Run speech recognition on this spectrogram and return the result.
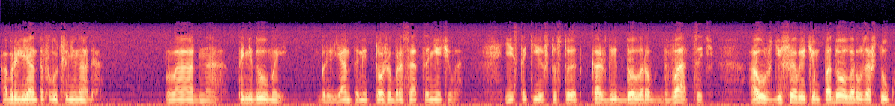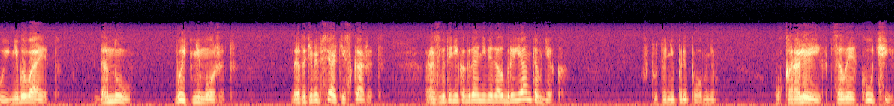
а бриллиантов лучше не надо. Ладно, ты не думай, бриллиантами тоже бросаться нечего. Есть такие, что стоят каждый долларов двадцать, а уж дешевле, чем по доллару за штуку, и не бывает. Да ну, быть не может. Да это тебе всякий скажет. Разве ты никогда не видал бриллиантов, Дек? Что-то не припомню. У королей их целые кучи.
